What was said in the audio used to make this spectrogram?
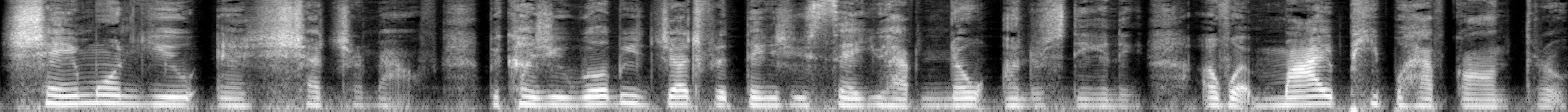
Shame on you and shut your mouth because you will be judged for the things you say. You have no understanding of what my people have gone through.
